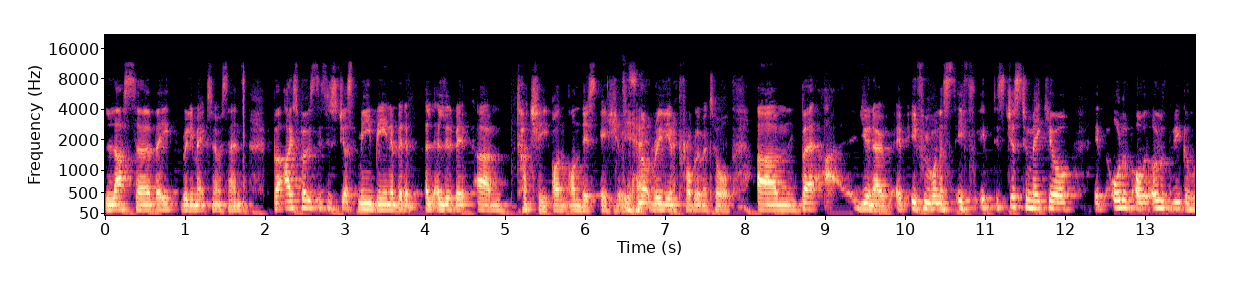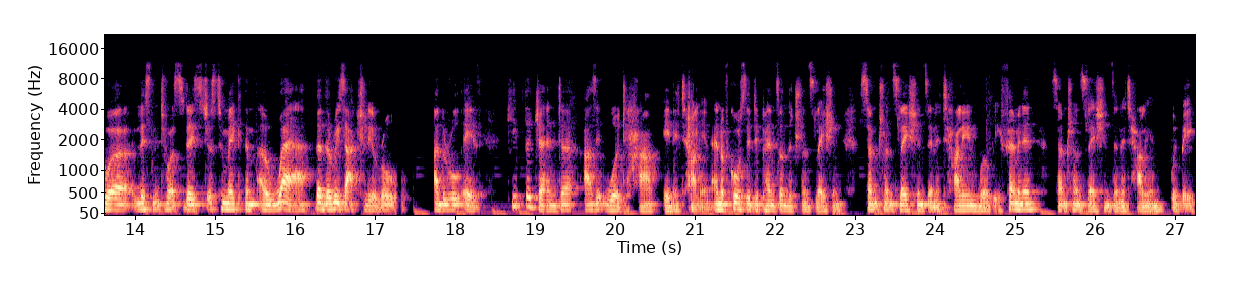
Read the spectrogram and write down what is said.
la survey really makes no sense. But I suppose this is just me being a bit of, a, a little bit um, touchy on on this issue. It's yeah. not really a problem at all. Um, but uh, you know, if, if we want to, if, if, it's just to make your if all of all, all of the people who are listening to us today, it's just to make them aware that there is actually a rule, and the rule is keep the gender as it would have in Italian. And of course, it depends on the translation. Some translations in Italian will be feminine, some translations in Italian would be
